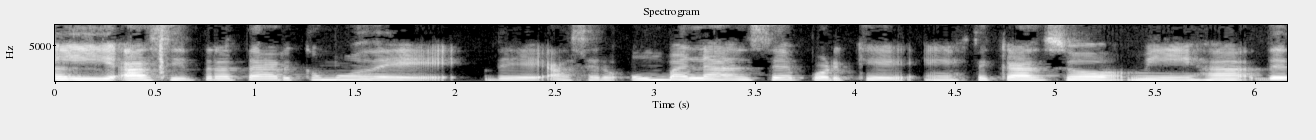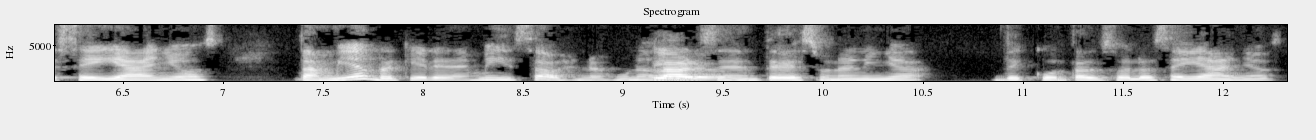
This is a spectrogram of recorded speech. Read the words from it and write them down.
y así tratar como de, de, hacer un balance porque en este caso mi hija de seis años también requiere de mí, ¿sabes? No es una adolescente, es una niña de con tan solo seis años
